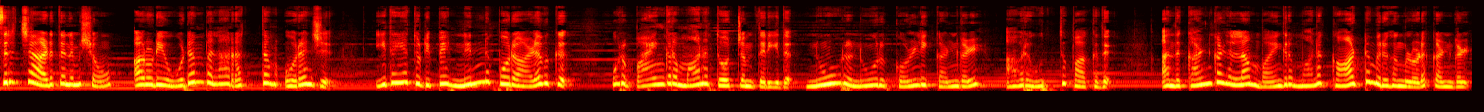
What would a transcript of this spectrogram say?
சிரிச்ச அடுத்த நிமிஷம் அவருடைய உடம்பெல்லாம் ரத்தம் உறைஞ்சு இதய துடிப்பே நின்னு போற அளவுக்கு ஒரு பயங்கரமான தோற்றம் தெரியுது. நூறு நூறு கொள்ளி கண்கள் அவரை உத்து பாக்குது. அந்த கண்கள் எல்லாம் பயங்கரமான காட்டு மிருகங்களோட கண்கள்.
